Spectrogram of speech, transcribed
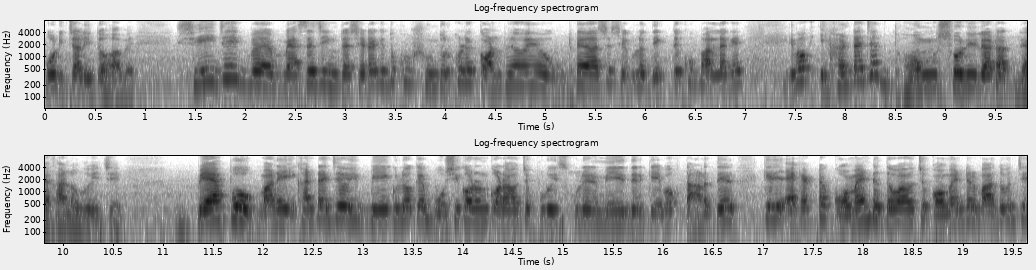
পরিচালিত হবে। সেই যে মেসেজিংটা সেটা কিন্তু খুব সুন্দর করে কনভে হয়ে উঠে আসে, সেগুলো দেখতে খুব ভালো লাগে। এবং এখানটায় যে ধ্বংসলীলাটা দেখানো হয়েছে ব্যাপক মানে এখানটায় যে ওই মেয়েগুলোকে বশীকরণ করা হচ্ছে পুরো স্কুলের মেয়েদেরকে এবং তাদেরকে এক একটা কমেন্ট দেওয়া হচ্ছে। কমেন্টের মাধ্যমে যে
